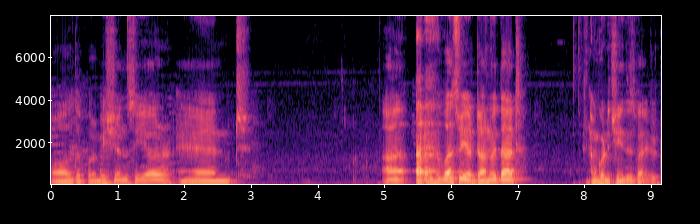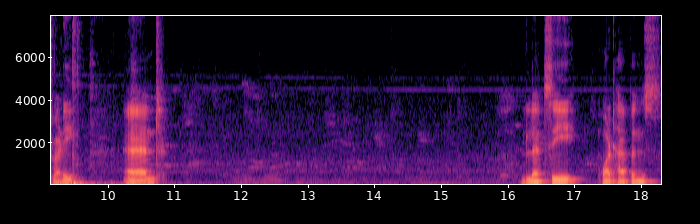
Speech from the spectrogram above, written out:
all the permissions here and uh, once we are done with that I'm going to change this value to 20 and let's see what happens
